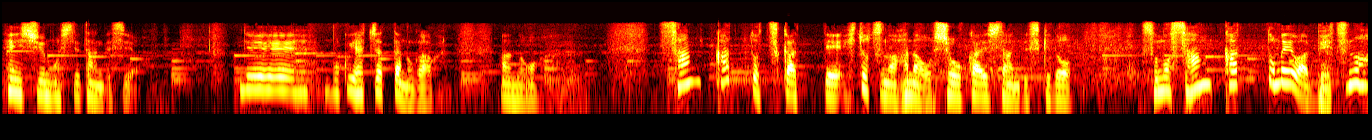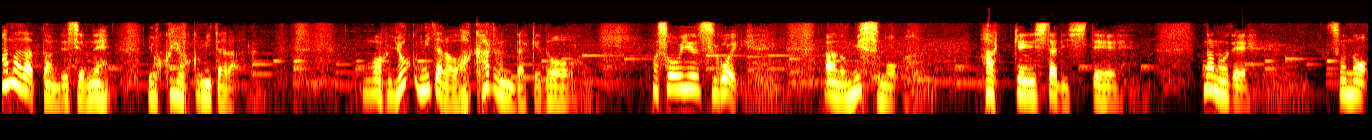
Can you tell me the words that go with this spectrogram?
編集もしてたんですよ。で僕やっちゃったのがあの3カット使って1つの花を紹介したんですけどその3カット目は別の花だったんですよね。よくよく見たら、まあ、よく見たらわかるんだけど、まあ、そういうすごいあのミスも発見したりしてなのでその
